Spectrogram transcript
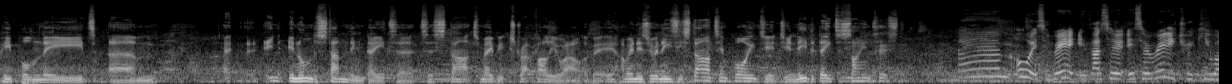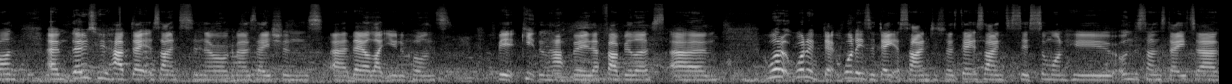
people need? Um, in, in, understanding data to start to maybe extract value out of it? I mean, is there an easy starting point? Do you, do you need a data scientist? It's a really that's a it's a really tricky one. Um, those who have data scientists in their organisations, uh, they are like unicorns. Be keep them happy, they're fabulous. Um, what what a what is a data scientist? A data scientist is someone who understands data,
